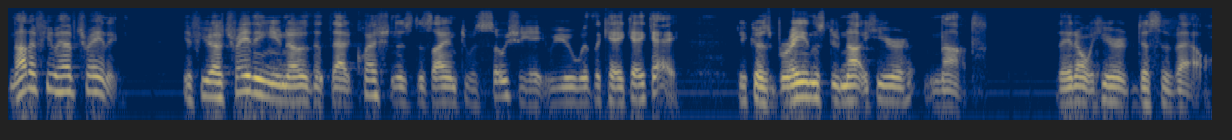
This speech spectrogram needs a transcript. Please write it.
Not if you have training. If you have training, you know that that question is designed to associate you with the KKK because brains do not hear not. They don't hear disavow.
